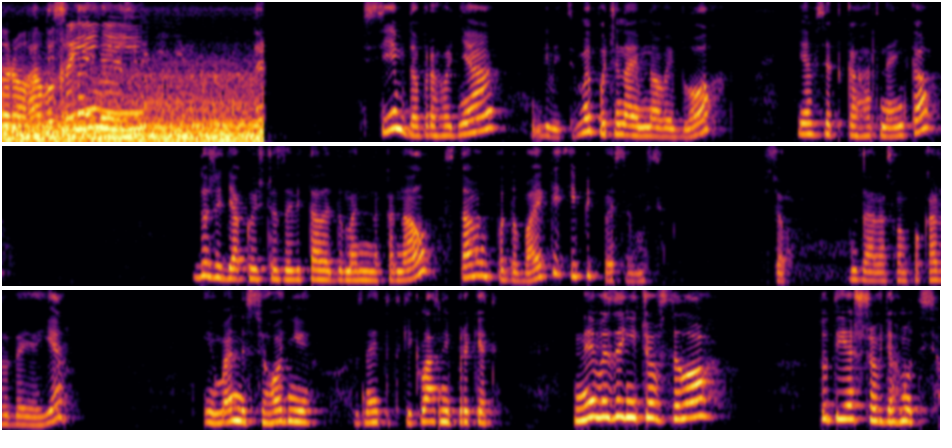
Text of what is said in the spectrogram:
Дорога в Україні. Всім доброго дня! Дивіться, ми починаємо новий блог. Я вся така гарненька. Дуже дякую, що завітали до мене на канал. Ставимо вподобайки і підписуємося. Все, зараз вам покажу, де я є. І в мене сьогодні, знаєте, такий класний прикид. Не вези нічого в село, тут є що вдягнутися.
